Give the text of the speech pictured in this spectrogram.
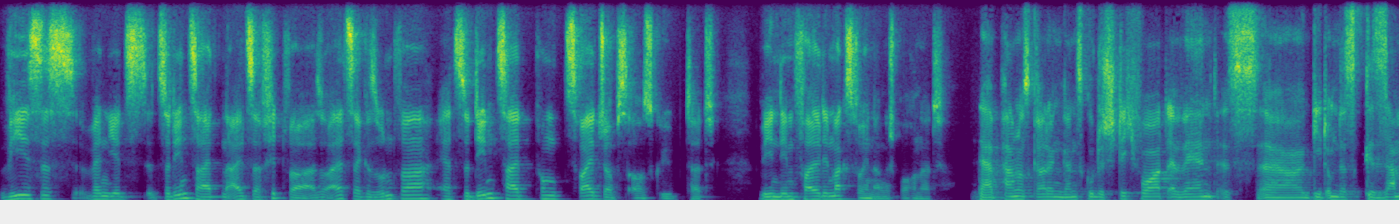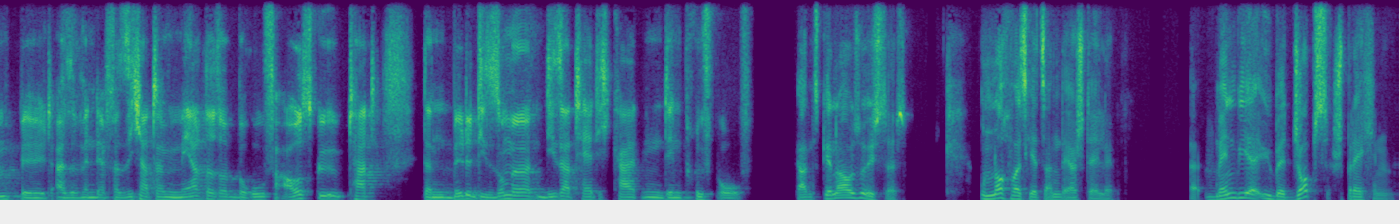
wie ist es, wenn jetzt zu den Zeiten, als er fit war, also als er gesund war, er zu dem Zeitpunkt zwei Jobs ausgeübt hat, wie in dem Fall, den Max vorhin angesprochen hat? Da hat Panos gerade ein ganz gutes Stichwort erwähnt. Es äh, geht um das Gesamtbild. Also wenn der Versicherte mehrere Berufe ausgeübt hat, dann bildet die Summe dieser Tätigkeiten den Prüfberuf. Ganz genau so ist es. Und noch was jetzt an der Stelle. Äh, wenn wir über Jobs sprechen,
